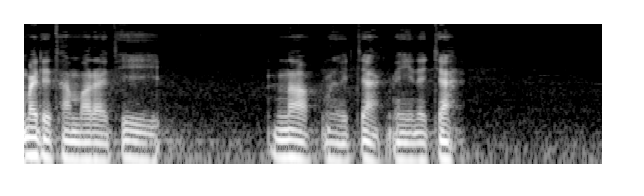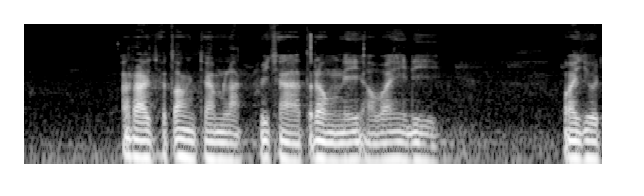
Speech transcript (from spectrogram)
ไม่ได้ทำอะไรที่นอกเหนือจากนี้นะจ๊ะ เราจะต้องจำหลักวิชาตรงนี้เอาไว้ให้ดีว่าหยุด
